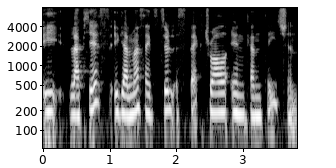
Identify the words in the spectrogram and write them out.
et la pièce également s'intitule Spectral Incantations.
